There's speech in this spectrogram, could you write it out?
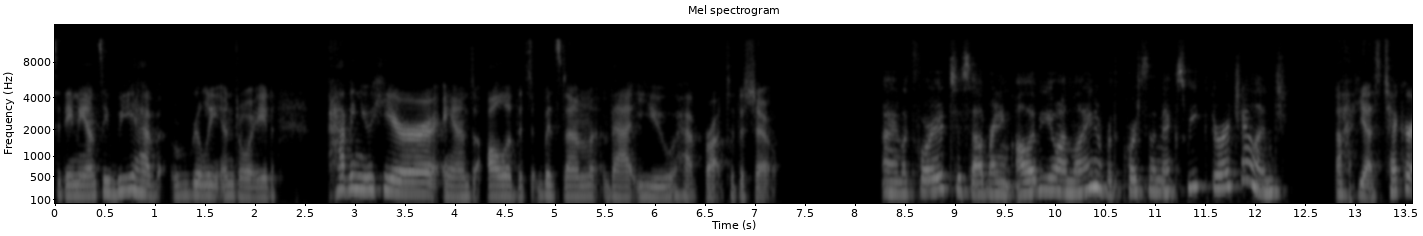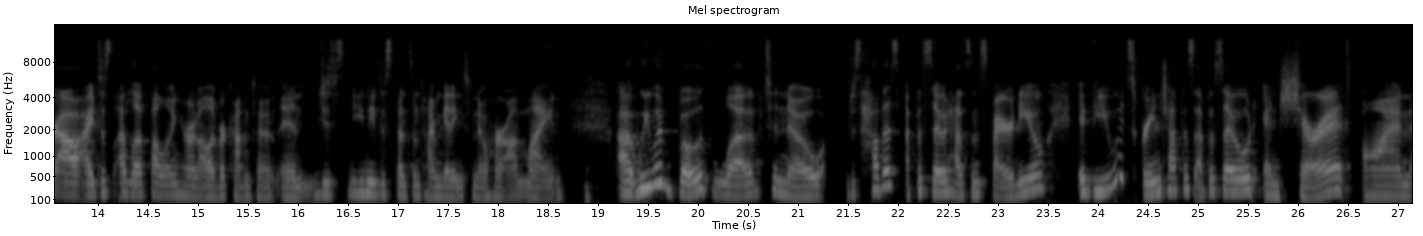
today nancy we have really enjoyed having you here and all of the t- wisdom that you have brought to the show I look forward to celebrating all of you online over the course of the next week through our challenge. Uh, yes, check her out. I just I love following her and all of her content, and just you need to spend some time getting to know her online. Uh, we would both love to know just how this episode has inspired you. If you would screenshot this episode and share it on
